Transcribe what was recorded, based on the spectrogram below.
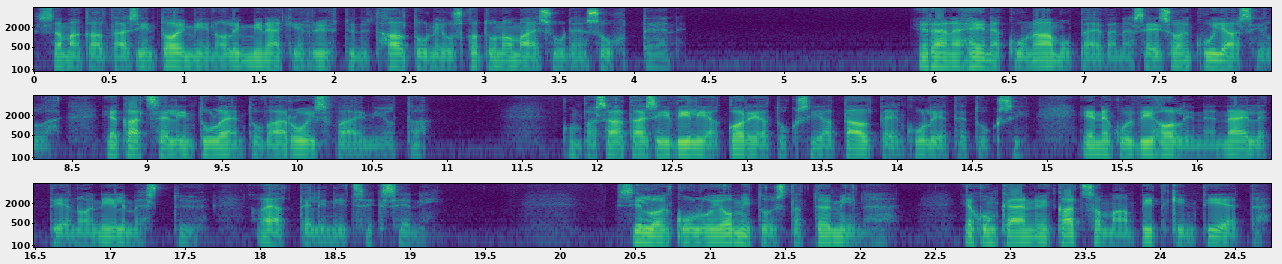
Samankaltaisiin toimiin olin minäkin ryhtynyt haltuuni uskotun omaisuuden suhteen. Eräänä heinäkuun aamupäivänä seisoin kujasilla ja katselin tulentuvaa ruisvainiota. Kumpa saataisiin vilja korjatuksi ja talteen kuljetetuksi, ennen kuin vihollinen näille tienoin ilmestyy, ajattelin itsekseni. Silloin kuului omituista töminää, ja kun käännyin katsomaan pitkin tietä,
